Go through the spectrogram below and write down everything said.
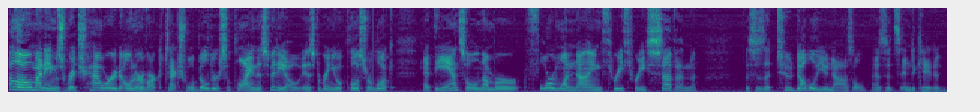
Hello, my name is Rich Howard, owner of Architectural Builder Supply. In this video is to bring you a closer look at the Ansul number 419337. This is a 2W nozzle, as it's indicated.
